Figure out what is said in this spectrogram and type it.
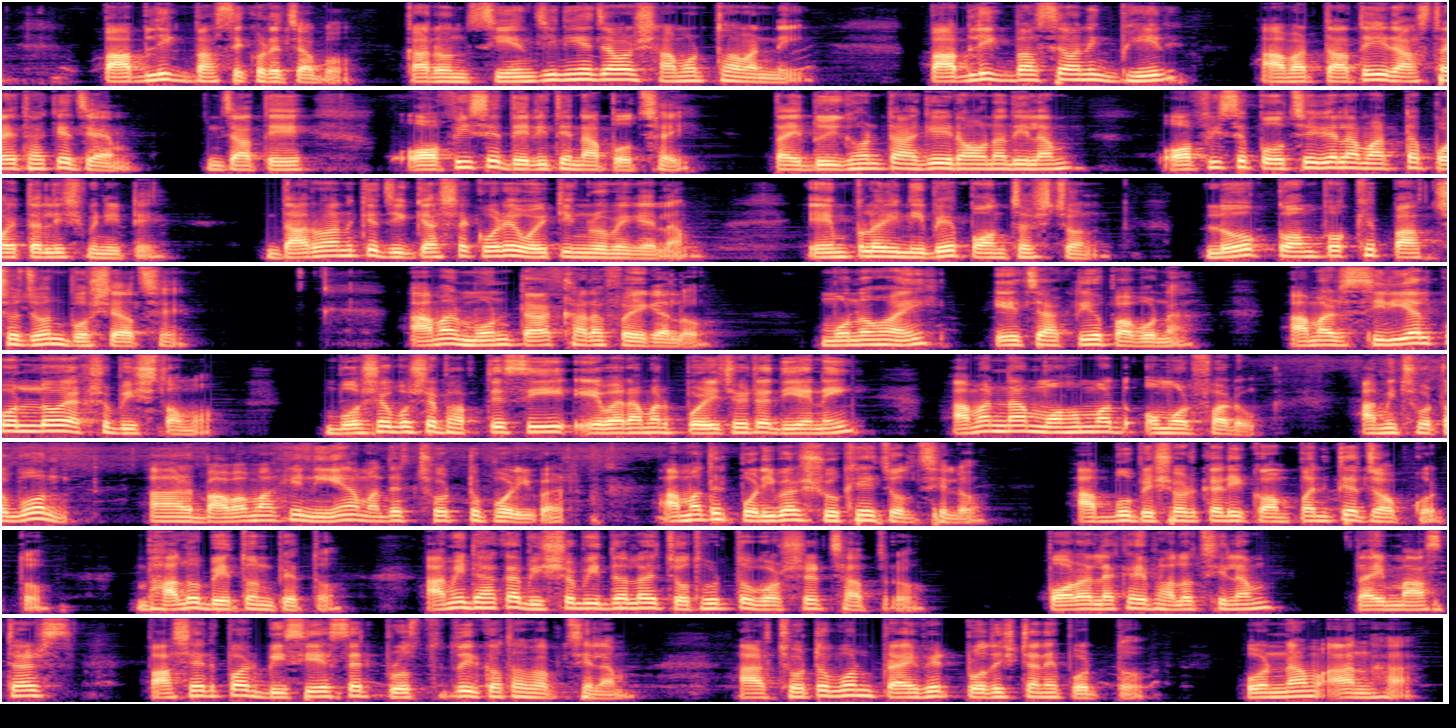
পাবলিক বাসে করে যাব, কারণ সিএনজি নিয়ে যাওয়ার সামর্থ্য আমার নেই। পাবলিক বাসে অনেক ভিড়, আবার তাতেই রাস্তায় থাকে জ্যাম যাতে অফিসে দেরিতে না পৌঁছাই। তাই দুই ঘণ্টা আগেই রওনা দিলাম। অফিসে পৌঁছে গেলাম আটটা পঁয়তাল্লিশ মিনিটে। দারোয়ানকে জিজ্ঞাসা করে ওয়েটিং রুমে গেলাম। এমপ্লয়ি নিবে পঞ্চাশ জন। লোক কমপক্ষে পাঁচশো জন বসে আছে। আমার মনটা খারাপ হয়ে গেল। মনে হয় এ চাকরিও পাবো না। আমার সিরিয়াল পড়ল একশো বিশতম। বসে বসে ভাবতেছি, এবার আমার পরিচয়টা দিয়ে নেই। আমার নাম মোহাম্মদ ওমর ফারুক। আমি ছোট বোন আর বাবা মাকে নিয়ে আমাদের ছোট্ট পরিবার। আমাদের পরিবার সুখেই চলছিল। আব্বু বেসরকারি কোম্পানিতে জব করত। ভালো বেতন পেত। আমি ঢাকা বিশ্ববিদ্যালয় চতুর্থ বর্ষের ছাত্র। পড়ালেখায় ভালো ছিলাম, তাই মাস্টার্স, পাশের পর বিসিএস এর প্রস্তুতির কথা ভাবছিলাম। আর ছোট বোন প্রাইভেট প্রতিষ্ঠানে পড়তো। ওর নাম আনহা।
